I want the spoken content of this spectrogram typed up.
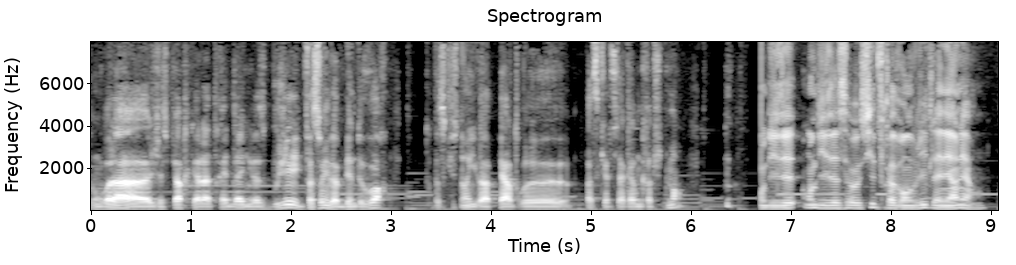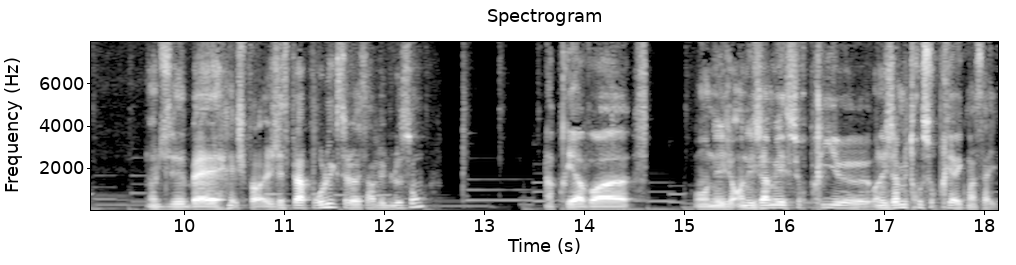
Donc voilà, euh, j'espère qu'à la trade line il va se bouger. De toute façon, il va bien devoir, parce que sinon il va perdre euh, Pascal Siakam gratuitement. On disait, on disait ça aussi de Fred Van Vliet l'année dernière. hein. On disait, ben, j'espère pour lui que ça lui a servi de leçon. Après avoir. On n'est on est jamais surpris, on n'est jamais trop surpris avec Masai.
